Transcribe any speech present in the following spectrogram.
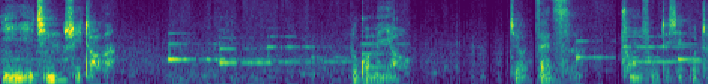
你已经睡着了。再次重复这些步骤，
